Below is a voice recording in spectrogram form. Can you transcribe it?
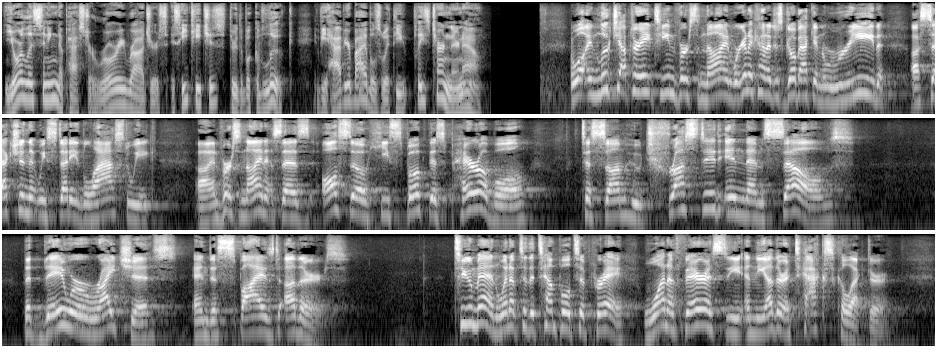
You're listening to Pastor Rory Rodgers as he teaches through the book of Luke. If you have your Bibles with you, please turn there now. Well, in Luke chapter 18, verse 9, we're going to kind of just go back and read a section that we studied last week. Uh, in verse 9, it says, Also, he spoke this parable to some who trusted in themselves that they were righteous and despised others. Two men went up to the temple to pray, one a Pharisee and the other a tax collector.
